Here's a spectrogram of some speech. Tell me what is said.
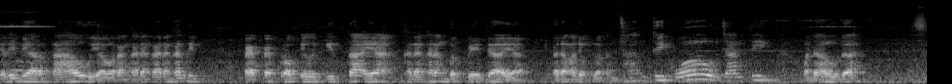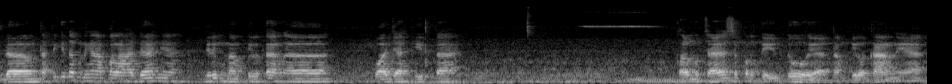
jadi biar tahu ya orang kadang-kadang kan di PP profil kita ya kadang-kadang berbeda ya. Kadang ada yang kelihatan cantik wow cantik. Padahal udah sedang tapi kita mendingan apalah adanya. Jadi menampilkan uh, wajah kita. Kalau menurut saya seperti itu ya tampilkan ya.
